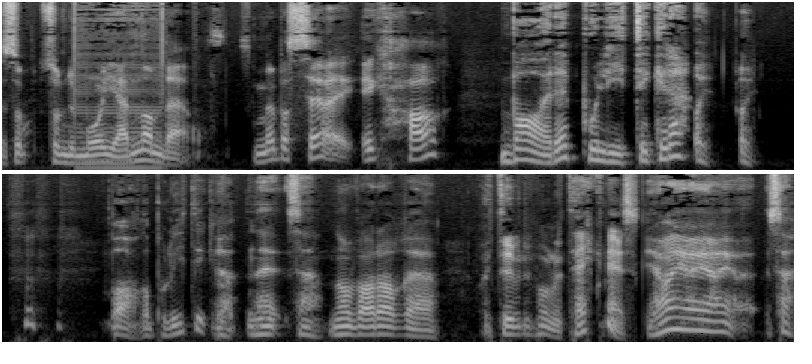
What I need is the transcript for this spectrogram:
som, som du må gjennom der. Skal vi bare se, jeg, jeg har Bare politikere. Oi, oi. Bare politikere? Ja, nei, se, nå var det uh, Driver du på med teknisk? Ja, ja, ja. ja. Se.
